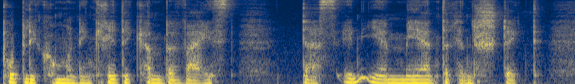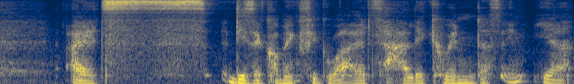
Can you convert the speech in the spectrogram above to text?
Publikum und den Kritikern beweist, dass in ihr mehr drin steckt als diese Comicfigur, als Harley Quinn, dass in ihr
